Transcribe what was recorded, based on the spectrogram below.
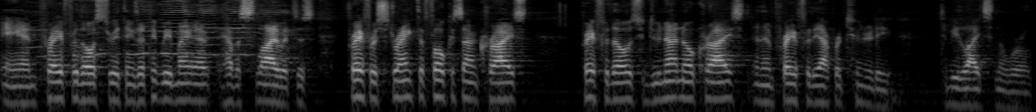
and pray for those three things. I think we might have a slide with this. Pray for strength to focus on Christ. Pray for those who do not know Christ, and then pray for the opportunity to be lights in the world.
